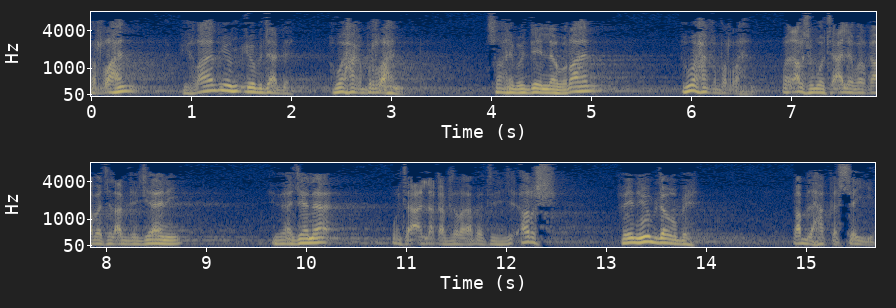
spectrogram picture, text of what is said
بالرهن في رهن يبدأ به. هو حق بالرهن. صاحب الدين له رهن هو حق بالرهن. والأرش متعلق برقبة العبد الجاني. إذا جنى وتعلق في رقبته أرش فإنه يبدأ به قبل حق السيد.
